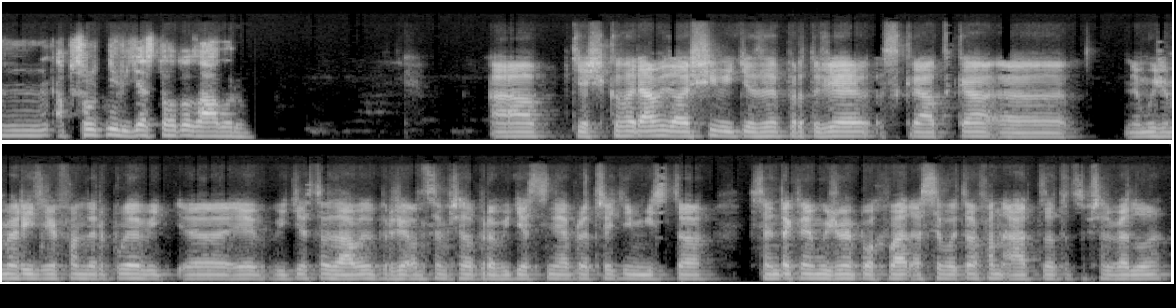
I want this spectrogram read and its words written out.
hm, absolutní vítěz tohoto závodu. A těžko hledáme další vítěze, protože zkrátka uh, nemůžeme říct, že Van der Poel je, ví, uh, je vítěz toho závodu, protože on sem přijel pro vítězství, ne pro třetí místo. Sem tak nemůžeme pochválit asi Vojta Van Art za to, co předvedl,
